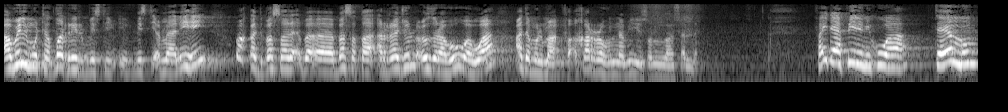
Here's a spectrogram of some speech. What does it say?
أو المتضرر باستعماله وقد بسط الرجل عذره وهو عدم الماء فأقره النبي صلى الله عليه وسلم faida ya pili ni kuwa tayammum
